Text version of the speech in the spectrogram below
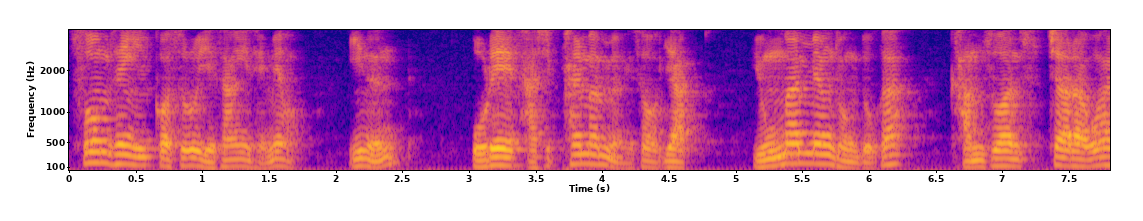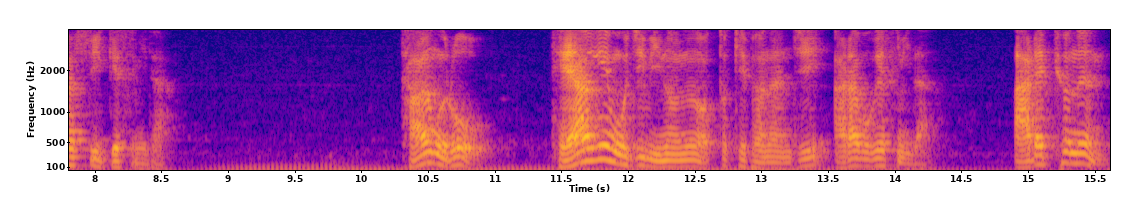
수험생일 것으로 예상이 되며 이는 올해 48만 명에서 약 6만 명 정도가 감소한 숫자라고 할 수 있겠습니다. 다음으로 대학의 모집 인원은 어떻게 변한지 알아보겠습니다. 아래 표는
